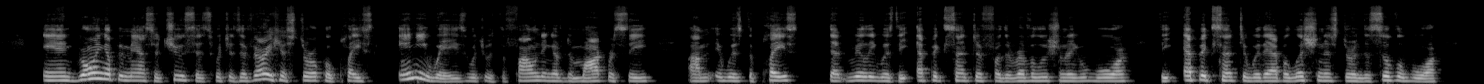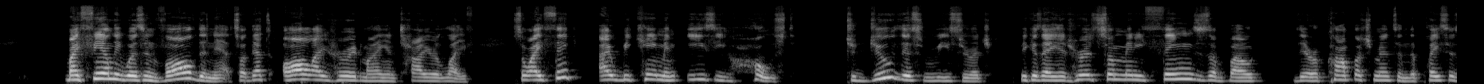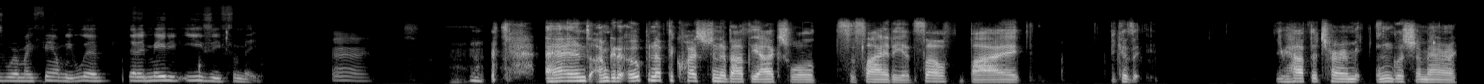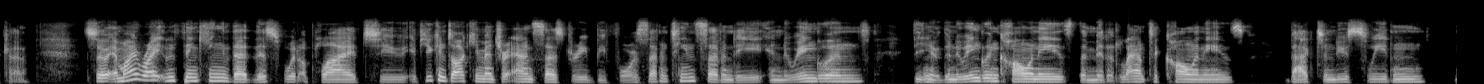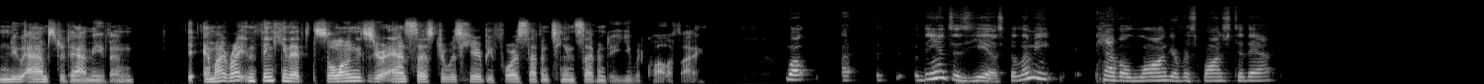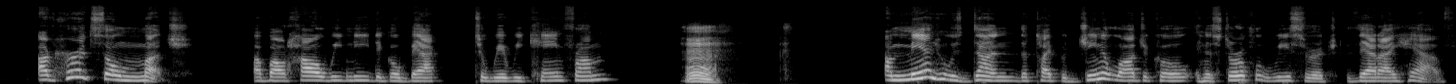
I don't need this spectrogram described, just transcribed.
And growing up in Massachusetts, which is a very historical place, anyways, which was the founding of democracy, um, it was the place that really was the epic center for the Revolutionary War, the epic center with abolitionists during the Civil War. My family was involved in that. So that's all I heard my entire life. So I think I became an easy host to do this research because I had heard so many things about their accomplishments and the places where my family lived that it made it easy for me. Mm. And I'm going to open up the question about the actual society itself by because you have the term English America. So, am I right in thinking that this would apply to if you can document your ancestry before 1770 in New England, the, you know, the New England colonies, the Mid Atlantic colonies, back to New Sweden, New Amsterdam, even. Am I right in thinking that so long as your ancestor was here before 1770, you would qualify? Well, uh, the answer is yes, but let me have a longer response to that. I've heard so much about how we need to go back to where we came from. Mm. A man who has done the type of genealogical and historical research that I have,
